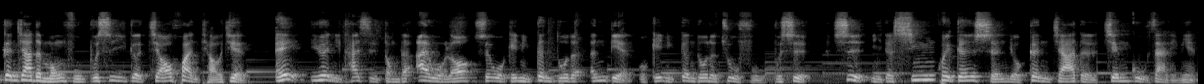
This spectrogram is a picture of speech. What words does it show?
更加的蒙福，不是一个交换条件。诶，因为你开始懂得爱我喽，所以我给你更多的恩典，我给你更多的祝福，不是，是你的心会跟神有更加的坚固在里面，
